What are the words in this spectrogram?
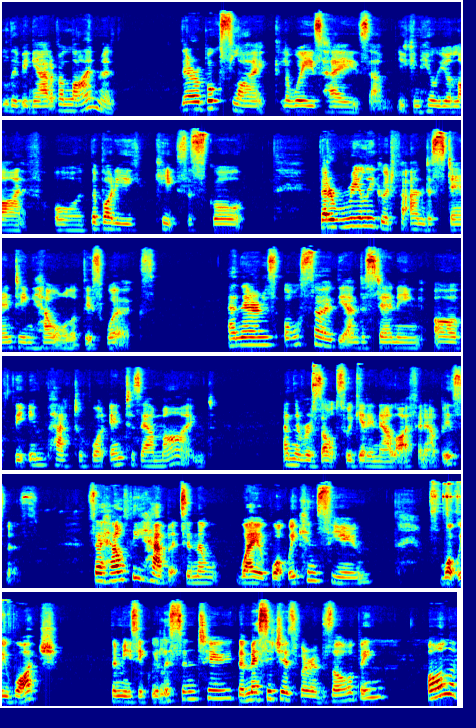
living out of alignment. There are books like Louise Hay's um, You Can Heal Your Life or The Body Keeps the Score that are really good for understanding how all of this works. And there is also the understanding of the impact of what enters our mind and the results we get in our life and our business. So, healthy habits in the way of what we consume, what we watch, the music we listen to, the messages we're absorbing, all of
